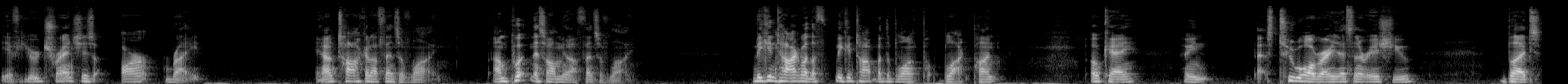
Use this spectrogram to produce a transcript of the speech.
If your trenches aren't right, and I'm talking offensive line, I'm putting this on the offensive line. We can talk about the we can talk about the block block punt. Okay, I mean that's two already. That's another issue, but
